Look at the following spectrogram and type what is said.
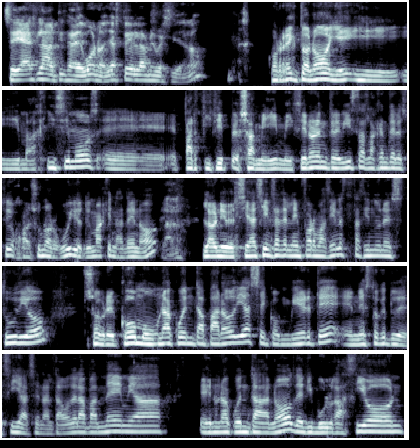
sería es la noticia de, bueno, ya estoy en la universidad, ¿no? Correcto, ¿no? Y, majísimos eh, participé, o sea, me, hicieron entrevistas la gente del estudio, Joder, es un orgullo, tú imagínate, ¿no? La Universidad de Ciencias de la Información está haciendo un estudio sobre cómo una cuenta parodia se convierte en esto que tú decías, en altavoz de la pandemia, en una cuenta ¿no? de divulgación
